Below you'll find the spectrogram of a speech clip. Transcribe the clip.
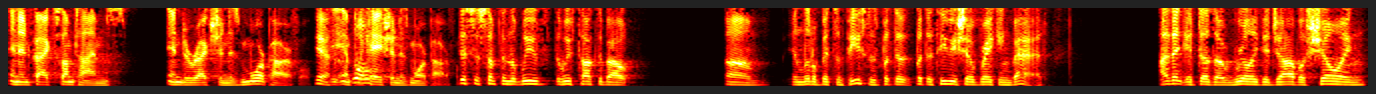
And in fact, sometimes indirection is more powerful. Yeah. The implication is more powerful. this is something that we've that we've talked about um, in little bits and pieces. But the but the TV show Breaking Bad, I think it does a really good job of showing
